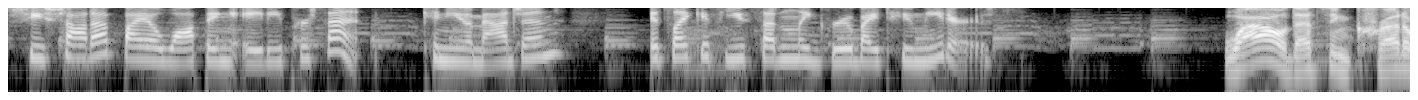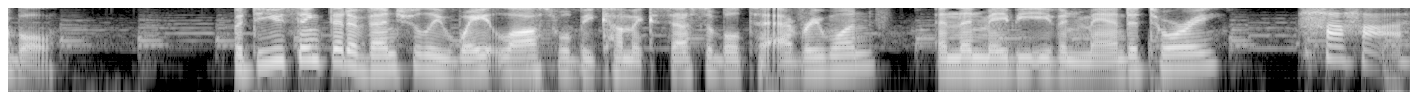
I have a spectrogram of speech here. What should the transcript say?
She shot up by a whopping 80%. Can you imagine? It's like if you suddenly grew by two meters. Wow, that's incredible. But do you think that eventually weight loss will become accessible to everyone, and then maybe even mandatory? Haha,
